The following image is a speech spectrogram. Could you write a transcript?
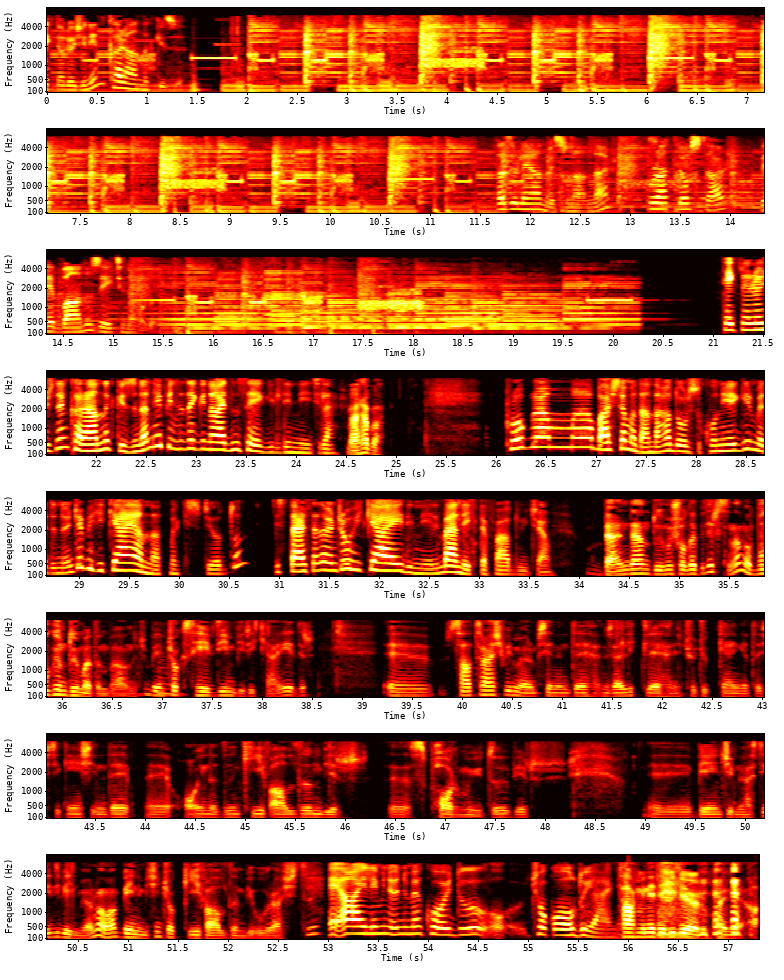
Teknolojinin karanlık yüzü. Hazırlayan ve sunanlar Murat Lostar ve Banu Zeytinoğlu. Teknolojinin karanlık yüzünden hepinize günaydın sevgili dinleyiciler. Merhaba. Programa başlamadan daha doğrusu konuya girmeden önce bir hikaye anlatmak istiyordum. İstersen önce o hikayeyi dinleyelim. Ben de ilk defa duyacağım. Benden duymuş olabilirsin ama bugün duymadım Banu'cum. Benim Hı. çok sevdiğim bir hikayedir. Ee, satranç bilmiyorum senin de özellikle hani çocukken ya da işte gençliğinde e, oynadığın, keyif aldığın bir e, spor muydu? Bir e, beyin jimnastiğiydi bilmiyorum ama benim için çok keyif aldığım bir uğraştı. E ailemin önüme koyduğu çok oldu yani. Tahmin edebiliyorum hani aile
